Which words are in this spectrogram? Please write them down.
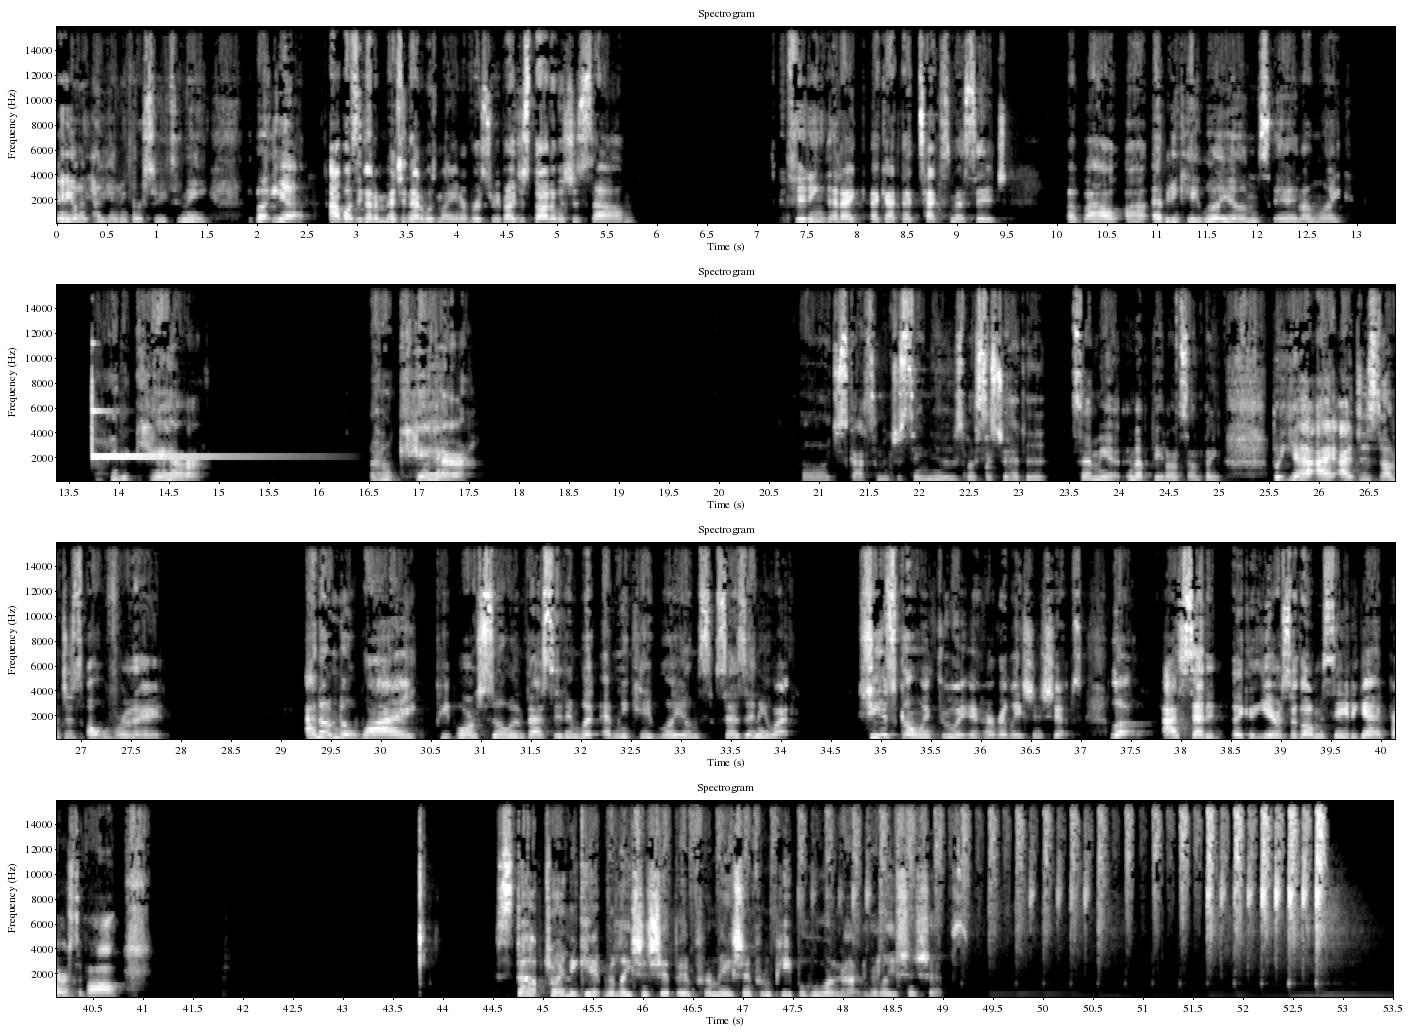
Anyway, happy anniversary to me. But yeah, I wasn't going to mention that it was my anniversary, but I just thought it was just um, fitting that I, I got that text message about uh, Eboni K. Williams, and I'm like, I don't even care. I don't care. Oh, I just got some interesting news. My sister had to send me an update on something. But yeah, I, I just, I'm just over it. I don't know why people are so invested in what Eboni K. Williams says anyway. She's going through it in her relationships. Look, I said it like a year ago. I'm going to say it again. First of all, stop trying to get relationship information from people who are not in relationships.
